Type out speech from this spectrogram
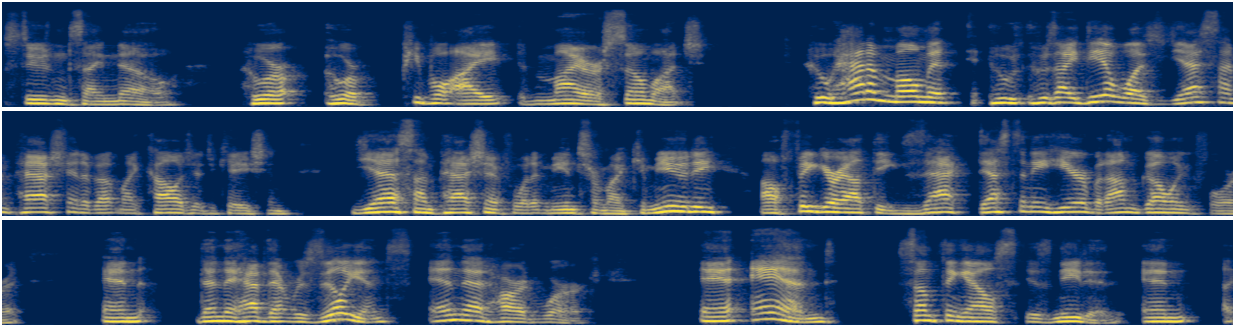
students I know who are who are people I admire so much who had a moment who, whose idea was yes i'm passionate about my college education. Yes i'm passionate for what it means for my community i'll figure out the exact destiny here but i'm going for it and then they have that resilience and that hard work and, and something else is needed. And uh,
